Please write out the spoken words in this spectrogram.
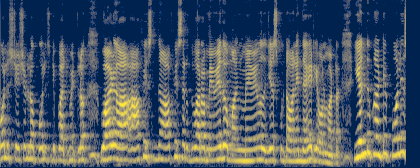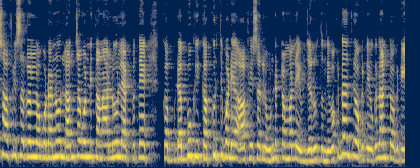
పోలీస్ స్టేషన్లో పోలీస్ డిపార్ట్మెంట్లో వాడు ఆ ఆఫీస్ ఆఫీసర్ ద్వారా మేమేదో మేమేదో చేసుకుంటాం అనే ధైర్యం అనమాట ఎందుకంటే పోలీస్ ఆఫీసర్లలో కూడాను లంచగొండితనాలు లేకపోతే డబ్బుకి కక్కుర్తి పడే ఆఫీసర్లు ఉండటం వల్ల ఇవి జరుగుతుంది. ఒకదానికి ఒకటి ఒకదానితో ఒకటి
